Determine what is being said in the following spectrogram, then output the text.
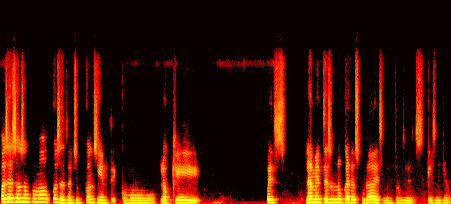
O sea, eso son como cosas del subconsciente, como lo que pues la mente es un lugar oscuro a veces, entonces, qué sé yo,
